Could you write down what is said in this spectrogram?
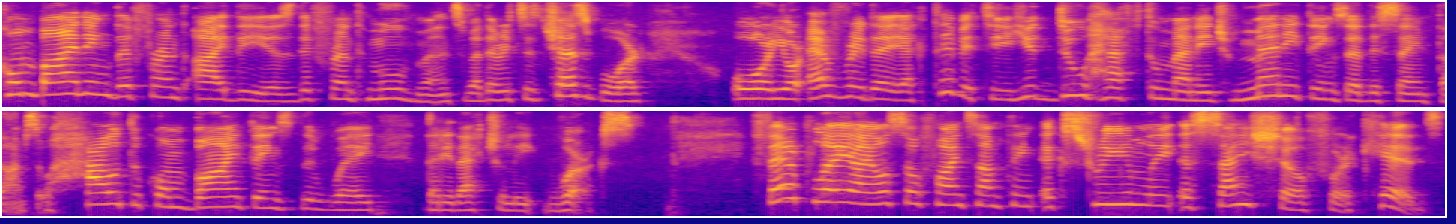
combining different ideas, different movements, whether it's a chessboard or your everyday activity, you do have to manage many things at the same time. So how to combine things the way that it actually works. Fair play, I also find something extremely essential for kids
